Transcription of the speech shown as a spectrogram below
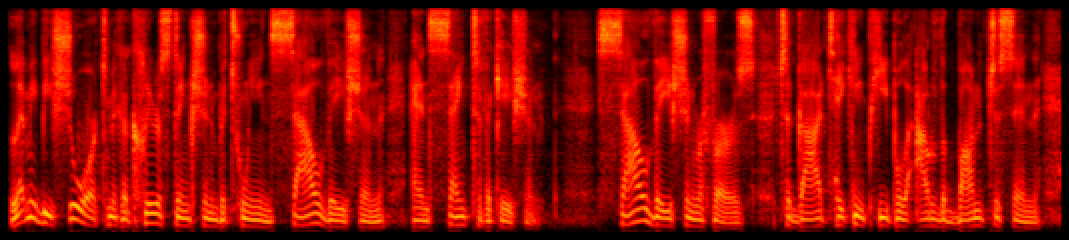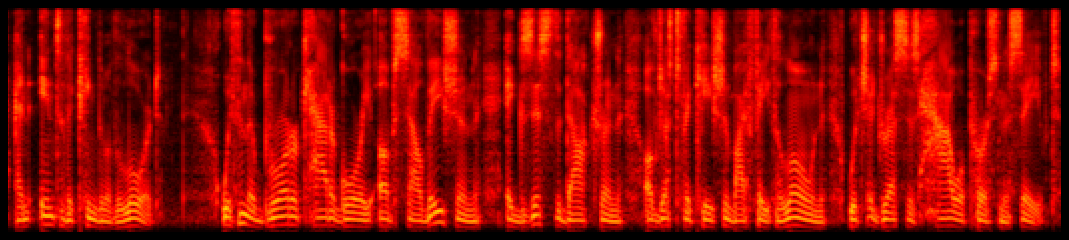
Let me be sure to make a clear distinction between salvation and sanctification. Salvation refers to God taking people out of the bondage of sin and into the kingdom of the Lord. Within the broader category of salvation exists the doctrine of justification by faith alone, which addresses how a person is saved.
